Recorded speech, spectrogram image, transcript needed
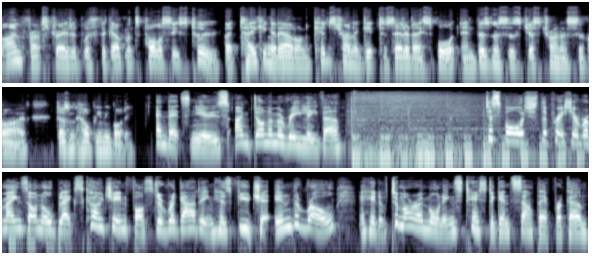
I'm frustrated with the government's policies too, but taking it out on kids trying to get to Saturday sport and businesses just trying to survive doesn't help anybody. And that's news. I'm Donna Marie Lever. To sport, the pressure remains on All Blacks coach Ian Foster regarding his future in the role ahead of tomorrow morning's test against South Africa.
